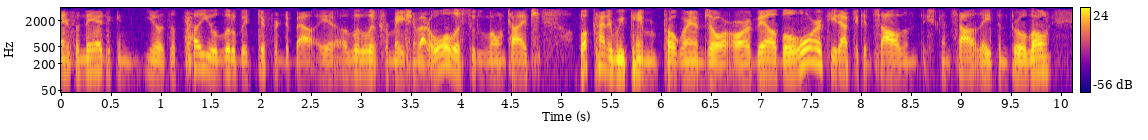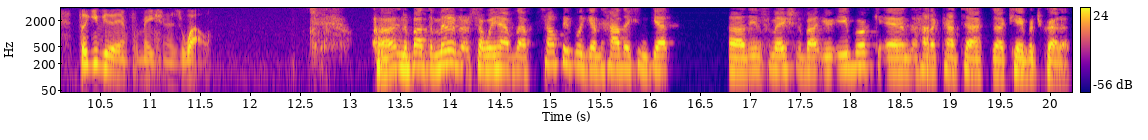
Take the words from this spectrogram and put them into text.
And from there, they can, you know, they'll tell you a little bit different about, you know, a little information about all the student loan types, what kind of repayment programs are, are available, or if you'd have to consolidate them, through a loan, they'll give you that information as well. Uh, in about the minute or so we have left, tell people again how they can get the information about your ebook and how to contact uh, Cambridge Credit?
